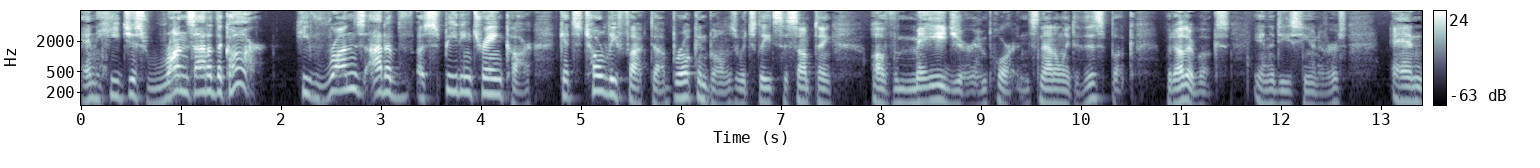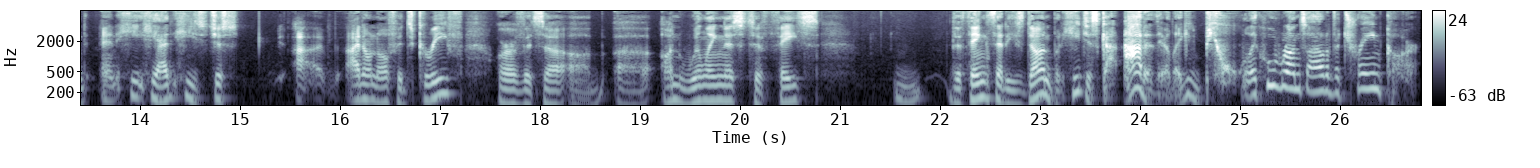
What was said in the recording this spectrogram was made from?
and he just runs out of the car. He runs out of a speeding train car, gets totally fucked up, broken bones, which leads to something of major importance, not only to this book but other books in the DC universe. And and he he had he's just I, I don't know if it's grief or if it's a, a, a unwillingness to face the things that he's done, but he just got out of there. Like, pew, like who runs out of a train car?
